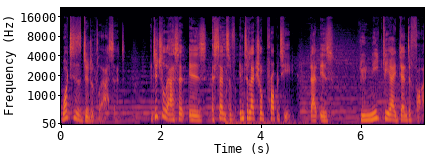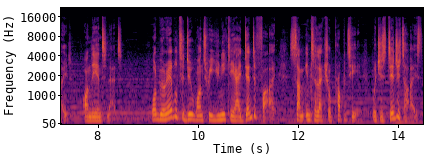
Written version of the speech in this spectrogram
What is a digital asset? A digital asset is a sense of intellectual property that is uniquely identified on the internet. What we're able to do once we uniquely identify some intellectual property which is digitized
